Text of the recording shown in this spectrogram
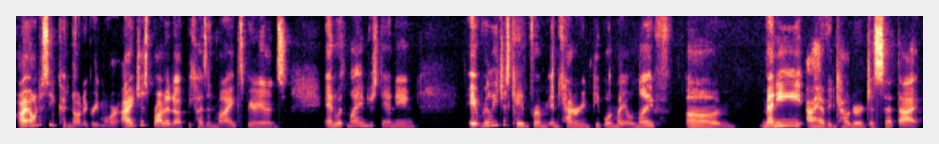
I honestly could not agree more. I just brought it up because, in my experience and with my understanding, it really just came from encountering people in my own life. Um, many I have encountered just said that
